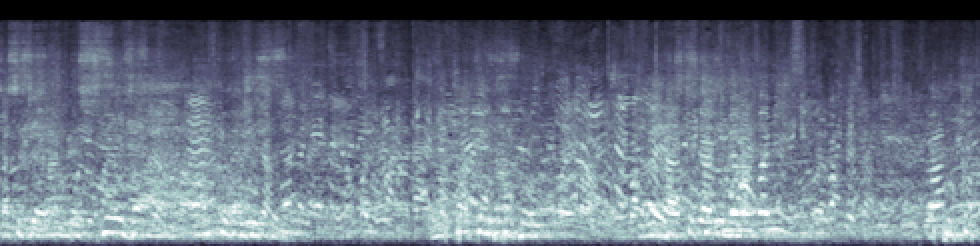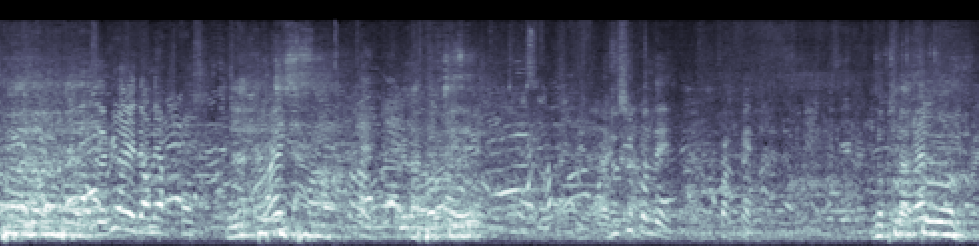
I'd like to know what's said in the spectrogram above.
Ça, c'est une chose à encourager. Il n'y a pas que le football. Y a le famille, c'est parfait ça. Pourquoi pas le handball, Vous avez vu l'année dernière, je pense. l'athlétisme, la Condé, parfait. Je crois que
